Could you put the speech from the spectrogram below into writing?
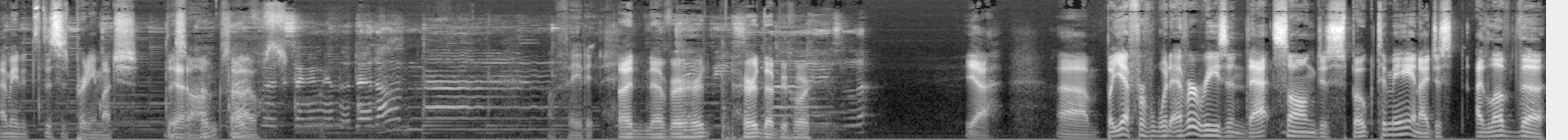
I mean, it's, this is pretty much the Yeah, song. I'm- So I- I'll, Bird singing in the dead of night. I'll fade it. I'd never heard heard that before. Yeah. Um, but yeah, for whatever reason, that song just spoke to me, and I just I loved the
